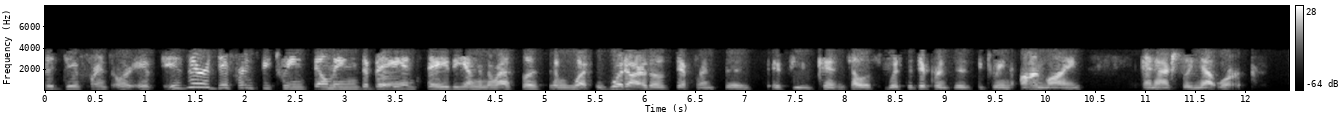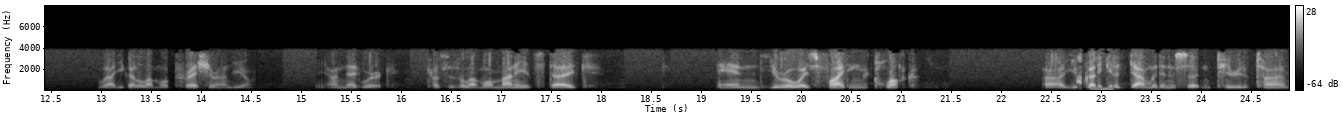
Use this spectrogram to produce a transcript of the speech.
the difference, or if, is there a difference between filming The Bay and say The Young and the Restless, and what what are those differences? If you can tell us what the difference is between online and actually network. Well, you've got a lot more pressure on you on network because there's a lot more money at stake, and you're always fighting the clock. Uh, you've got to get it done within a certain period of time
